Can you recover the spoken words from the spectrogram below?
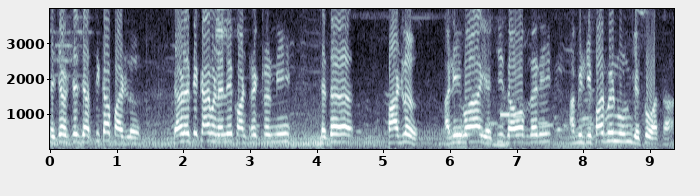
त्याच्यापेक्षा जास्ती का पाडलं? त्यावेळेला ते काय म्हणाले कॉन्ट्रॅक्टरनी त्याचं पाडलं आणि बा याची जबाबदारी आम्ही डिपार्टमेंट म्हणून घेतो आता.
